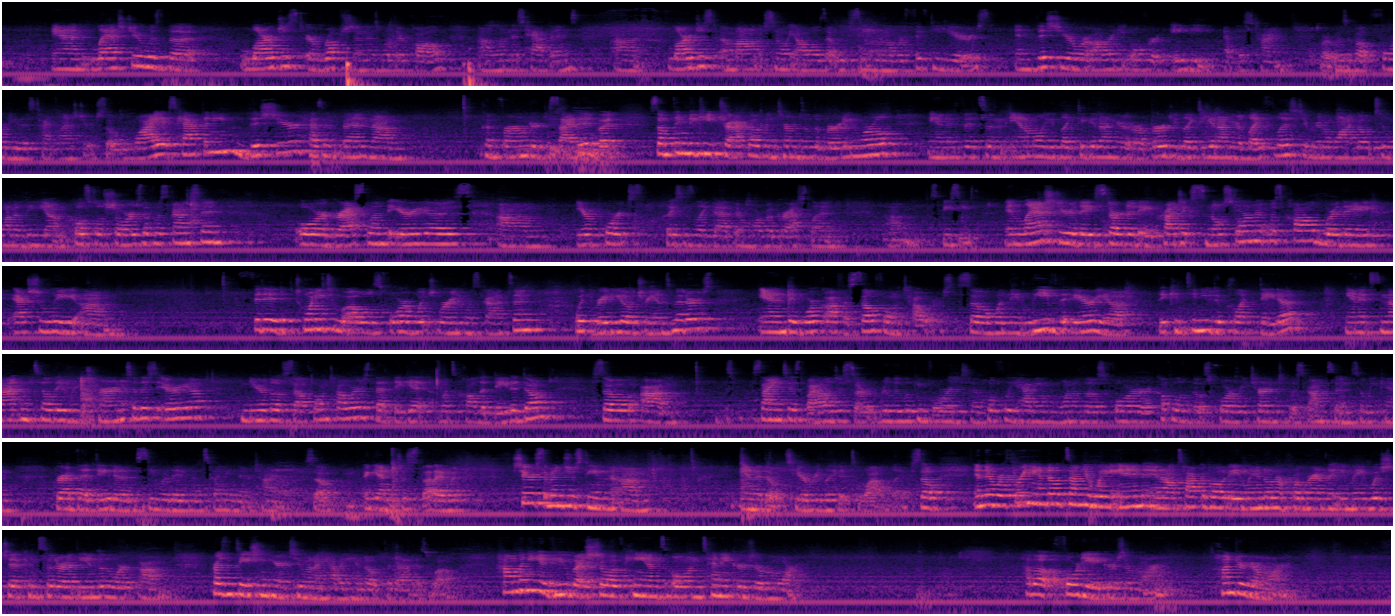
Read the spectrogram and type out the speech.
And last year was the largest eruption, is what they're called, uh, when this happens. Uh, largest amount of snowy owls that we've seen in over 50 years. And this year we're already over 80 at this time, where it was about 40 this time last year. So why it's happening this year hasn't been um, confirmed or decided, but something to keep track of in terms of the birding world. And if it's an animal you'd like to get on your, or a bird you'd like to get on your life list, you're gonna wanna go to one of the um, coastal shores of Wisconsin or grassland areas, um, airports, places like that. They're more of a grassland um, species. And last year they started a Project Snowstorm, it was called, where they actually um, fitted 22 owls, four of which were in Wisconsin, with radio transmitters, and they work off of cell phone towers. So when they leave the area, they continue to collect data, and it's not until they return to this area near those cell phone towers that they get what's called a data dump. So um, scientists, biologists are really looking forward to hopefully having one of those four, or a couple of those four return to Wisconsin so we can grab that data and see where they've been spending their time. So again, just thought I would share some interesting um, anecdotes here related to wildlife. So, and there were three handouts on your way in, and I'll talk about a landowner program that you may wish to consider at the end of the work um, presentation here too, and I have a handout for that as well. How many of you, by show of hands, own 10 acres or more? How about 40 acres or more? 100 or more?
